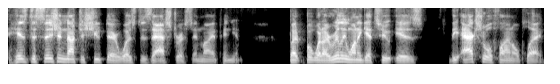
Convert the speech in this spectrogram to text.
his decision not to shoot there was disastrous, in my opinion. But but what I really want to get to is the actual final play,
